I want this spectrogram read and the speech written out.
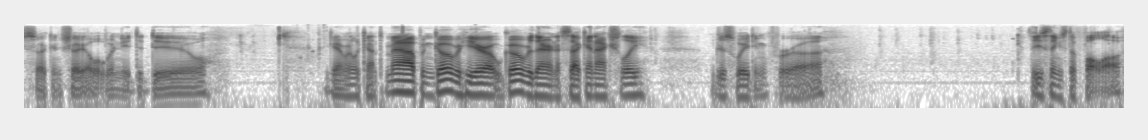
so I can show you what we need to do. Again, we're looking at the map. We can go over here. I'll go over there in a second, actually. I'm just waiting for uh, these things to fall off.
